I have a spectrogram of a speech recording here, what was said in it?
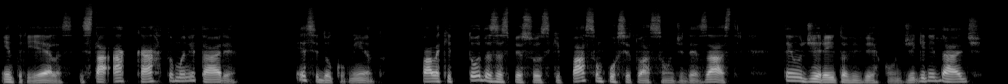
Entre elas está a Carta Humanitária. Esse documento fala que todas as pessoas que passam por situação de desastre têm o direito a viver com dignidade,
